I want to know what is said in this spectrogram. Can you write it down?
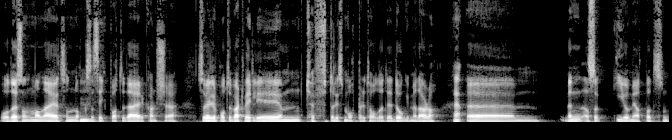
og det er sånn, man er sånn nokså sikker på at det er kanskje Så ville det på en måte vært veldig mm, tøft å liksom opprettholde det dogmet der, da. Ja. Uh, men altså, i og med at sånn,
